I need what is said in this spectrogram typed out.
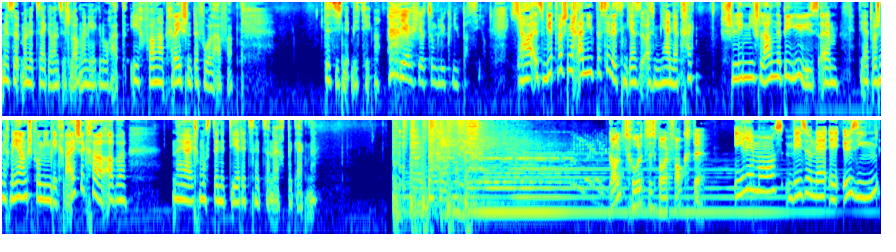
mir sollte man nicht sagen, wenn es eine Schlange irgendwo hat. Ich fange an kreischend davorlaufen. Das ist nicht mein Thema. Dir ist ja zum Glück nichts passiert. Ja, es wird wahrscheinlich auch nichts passieren. Es sind ja so, also wir haben ja keine schlimme Schlange bei uns. Ähm, die hat wahrscheinlich mehr Angst vor meinem Gekreischen gehabt, aber naja, ich muss diesen Tieren jetzt nicht so nah begegnen. Ganz kurz ein paar Fakten. Eremons, Vaisonnet und Eusigny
